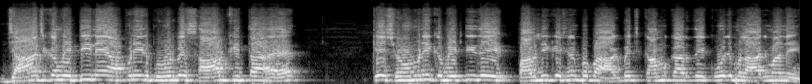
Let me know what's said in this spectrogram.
ਜਾਂਚ ਕਮੇਟੀ ਨੇ ਆਪਣੀ ਰਿਪੋਰਟ ਵਿੱਚ ਸਾਫ਼ ਕੀਤਾ ਹੈ ਕਿ ਸ਼੍ਰੋਮਣੀ ਕਮੇਟੀ ਦੇ ਪਬਲੀਕੇਸ਼ਨ ਵਿਭਾਗ ਵਿੱਚ ਕੰਮ ਕਰਦੇ ਕੁਝ ਮੁਲਾਜ਼ਮਾਂ ਨੇ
